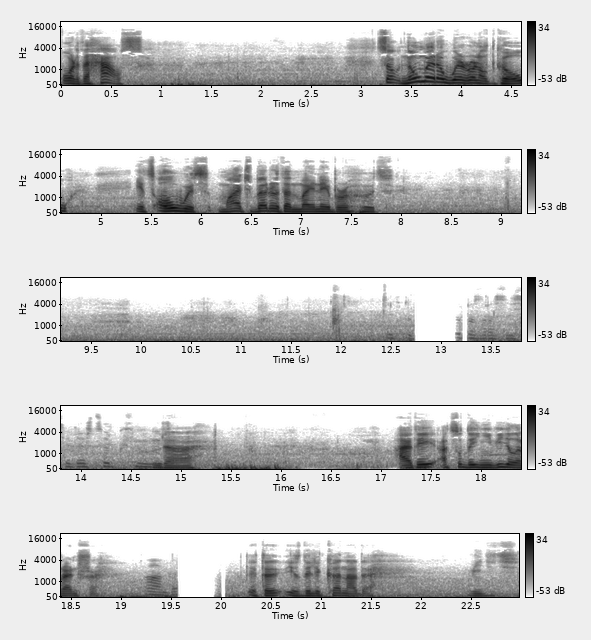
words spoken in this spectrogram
or the house. So no matter where Ronald go, it's always much better than my neighborhoods. Да. А ты отсюда и не видел раньше. А, да. Это издалека надо видеть.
